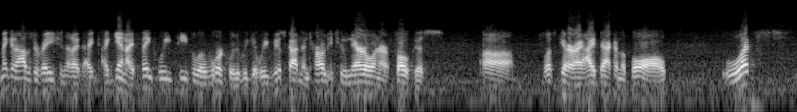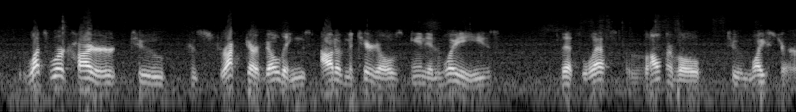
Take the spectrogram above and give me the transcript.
Make an observation that I, I again I think we people who work with it, we get we've just gotten entirely too narrow in our focus. Uh, let's get our eye back on the ball. Let's let's work harder to construct our buildings out of materials and in ways that's less vulnerable to moisture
